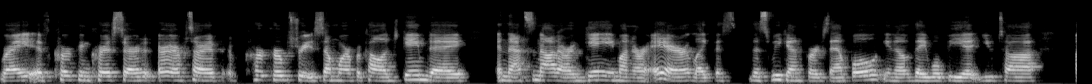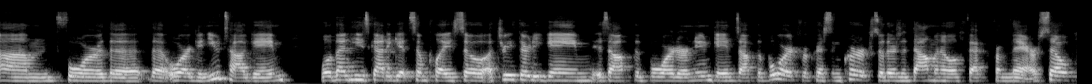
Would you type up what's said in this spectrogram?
right? If kirk and chris are or sorry if, if kirk herbstreit is somewhere for college game day and that's not our game on our air like this this weekend for example you know they will be at utah um, for the the oregon utah game well then he's got to get some someplace. So a 3.30 game is off the board or noon game's off the board for chris and kirk so there's a domino effect from there. So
